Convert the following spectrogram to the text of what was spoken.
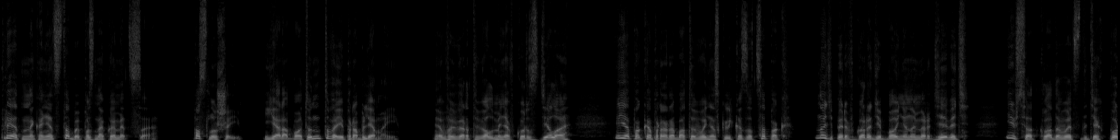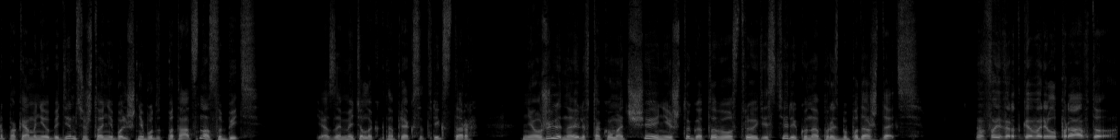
«Приятно наконец с тобой познакомиться. Послушай, я работаю над твоей проблемой. Выверт ввёл меня в курс дела, и я пока прорабатываю несколько зацепок, но теперь в городе бойня номер девять, и всё откладывается до тех пор, пока мы не убедимся, что они больше не будут пытаться нас убить». Я заметила, как напрягся Трикстер. Неужели Ноэль в таком отчаянии, что готова устроить истерику на просьбу подождать? «Выверт говорил правду»,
